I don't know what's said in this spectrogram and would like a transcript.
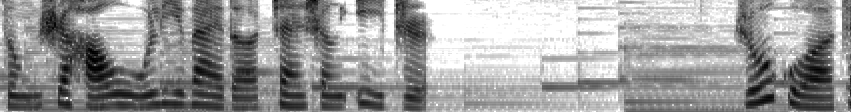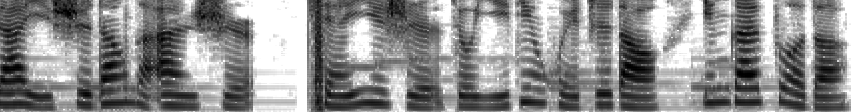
总是毫无例外地战胜意志。如果加以适当的暗示，潜意识就一定会知道应该做的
